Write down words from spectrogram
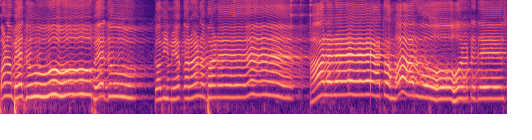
પણ ભેદુ ભેદુ કવિ મે કરણ ભણે. હાર રે આ તો હારવો હોરટ દેશ.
